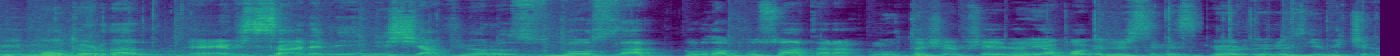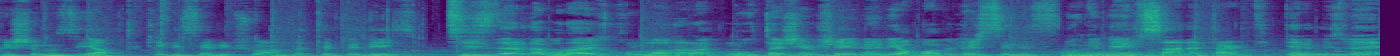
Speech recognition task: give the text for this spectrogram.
Bir motordan efsane bir iniş yapıyoruz. Dostlar burada pusu atarak muhteşem şeyler yapabilirsiniz. Gördüğünüz gibi çıkışımızı yaptık kilisenin şu anda tepedeyiz. Sizler de burayı kullanarak muhteşem şeyler yapabilirsiniz. Bugün efsane taktiklerimiz ve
